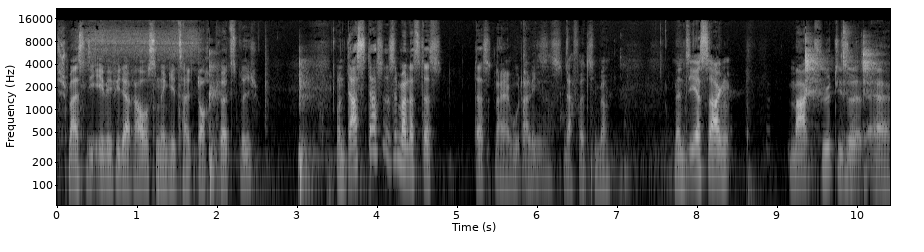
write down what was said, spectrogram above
Die schmeißen die ewig wieder raus und dann geht es halt doch plötzlich. Und das, das ist immer das, das, das, naja gut, eigentlich ist das nachvollziehbar. Wenn sie erst sagen, Markt führt diese, äh,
